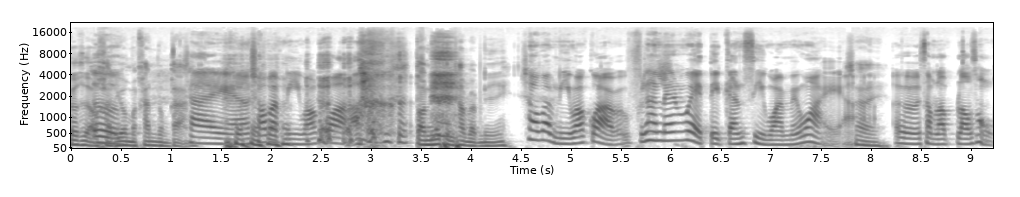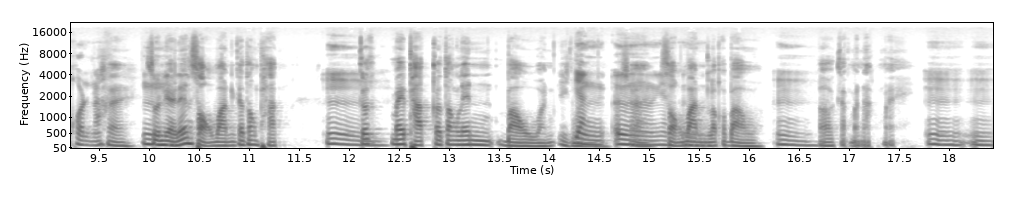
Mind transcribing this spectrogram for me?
ก็คือเอาเออคาร์ดิโอมาขั้นตรงกลาง ใช่แล้วชอบแบบนี้มากกว่า ตอนนี้เป็นทำแบบนี้ ชอบแบบนี้มากกว่า ถ้าเล่น weight ติดกันสี่วันไม่ไหวอะ ใช่ เออสำหรับเราสองคนนะใช่ส่วนใหญ่เล่น2วันก็ต้องพักอืมก็ไม่พักก็ต้องเล่นเบาวันอีกอวัย่านงเออใช่อย่างสองวันเออแล้วก็เบาอืมแล้วก็กลับมาหนักใหม่ อืมอืม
